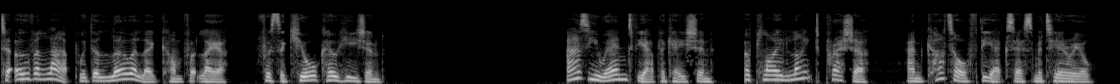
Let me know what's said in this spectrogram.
to overlap with the lower leg comfort layer for secure cohesion. As you end the application, apply light pressure and cut off the excess material.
